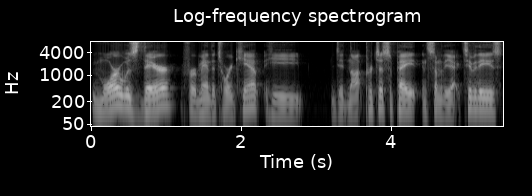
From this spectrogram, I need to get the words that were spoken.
Moore was there for mandatory camp. He did not participate in some of the activities.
